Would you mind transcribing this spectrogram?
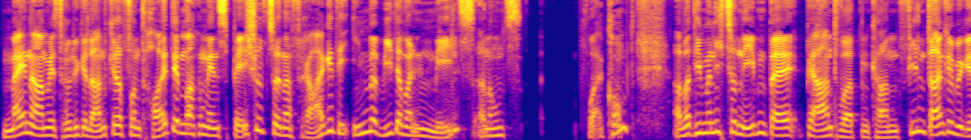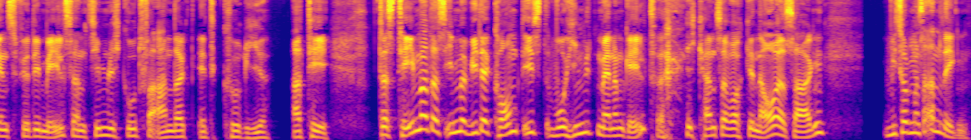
Mein Name ist Rüdiger Landgraf und heute machen wir ein Special zu einer Frage, die immer wieder mal in Mails an uns vorkommt, aber die man nicht so nebenbei beantworten kann. Vielen Dank übrigens für die Mails an ziemlich gut veranlagt at kurier.at. Das Thema, das immer wieder kommt, ist, wohin mit meinem Geld? Ich kann es aber auch genauer sagen. Wie soll man es anlegen?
